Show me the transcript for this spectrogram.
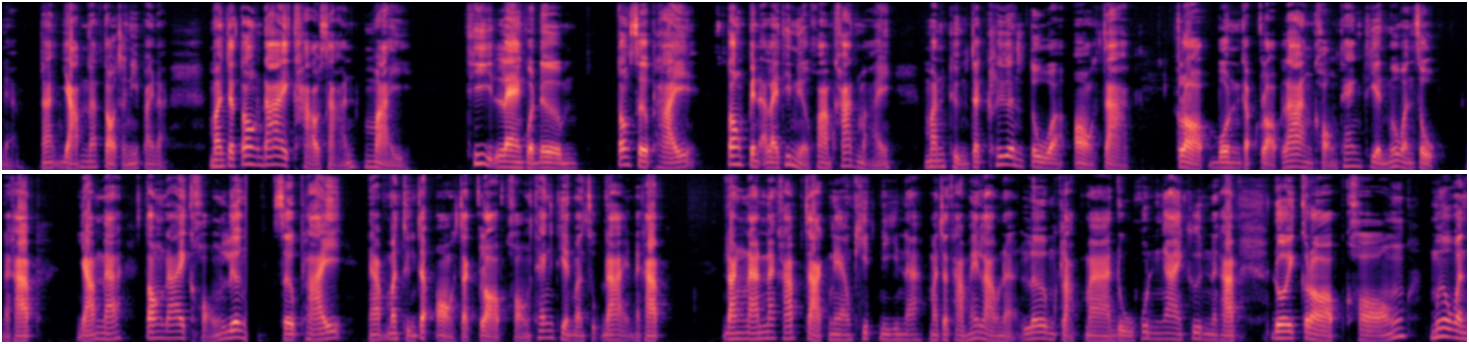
เนี่ยนะย้ำนะต่อจากนี้ไปนะมันจะต้องได้ข่าวสารใหม่ที่แรงกว่าเดิม ต้องเซอร์ไพรส์ ต้องเป็นอะไรที่เหนือความคาดหมาย มันถึงจะเคลื่อนตัวออกจากกรอบบนกับกรอบล่างของแท่งเทียนเมื่อวันศุกร์นะครับ ย้ำนะ ต้องได้ของเรื่องเซอร์ไพรส์นะครับมันถึงจะออกจากกรอบของแท่งเทียนวันศุกร์ได้นะครับ ดังนั้นนะครับจากแนวคิดนี้นะมันจะทำให้เราเนี่ยเริ่มกลับมาดูหุ้นง่ายขึ้นนะครับ โดยกรอบของเมื่อวัน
